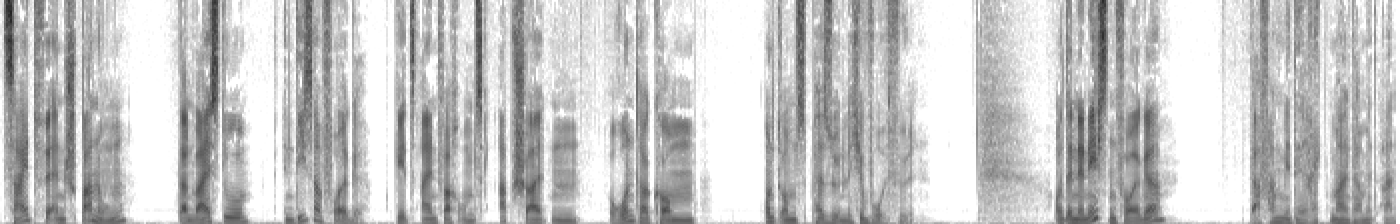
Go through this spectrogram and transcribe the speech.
Zeit für Entspannung, dann weißt du, in dieser Folge geht es einfach ums Abschalten, Runterkommen und ums persönliche Wohlfühlen. Und in der nächsten Folge, da fangen wir direkt mal damit an.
